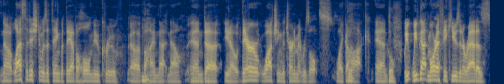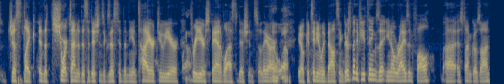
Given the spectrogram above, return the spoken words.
no, last edition was a thing, but they have a whole new crew uh, mm-hmm. behind that now, and uh, you know they're watching the tournament results like cool. a hawk. And cool. we, we've got more FAQs and erratas just like in the short time that this edition's existed than the entire two year, wow. three year span of last edition. So they are, oh, wow. you know, continually bouncing. There's been a few things that you know rise and fall uh, as time goes on,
